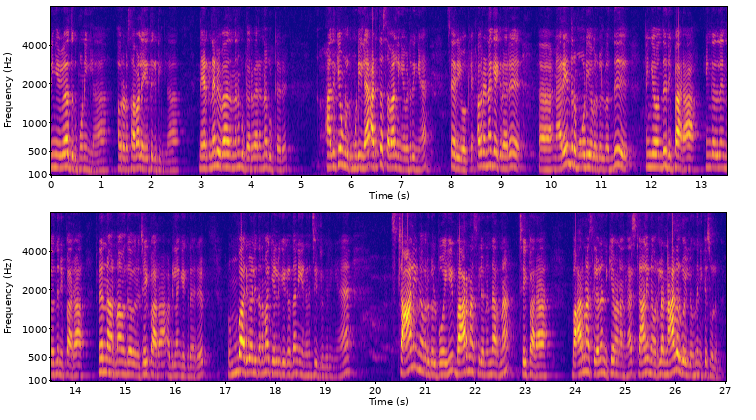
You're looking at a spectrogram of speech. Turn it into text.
நீங்கள் விவாதத்துக்கு போனீங்களா? அவரோட சவாலை ஏற்றுக்கிட்டீங்களா நேருக்கு நேரம் விவாதம் தானே கூப்பிட்டாரு. வேறு என்ன கூப்பிட்டாரு? அதுக்கே உங்களுக்கு முடியல. அடுத்த சவால் நீங்கள் விடுறீங்க. சரி ஓகே. அவர் என்ன கேட்குறாரு நரேந்திர மோடி அவர்கள் வந்து இங்கே வந்து நிற்பாரா எங்கள் இதில் இருந்து வந்து நிற்பாரா நின்னார்னா வந்து அவர் ஜெயிப்பாரா? அப்படிலாம் கேட்குறாரு ரொம்ப அறிவாளித்தனமாக கேள்வி கேட்குறதா நீங்கள் நினச்சிட்டு இருக்கிறீங்க. ஸ்டாலின் அவர்கள் போய் வாரணாசியில் நின்னார்னா ஜெயிப்பாரா? வாரணாசியிலலாம் நிற்க வேணாங்க. ஸ்டாலின் அவர்களை நாகர்கோயிலில் வந்து நிற்க சொல்லுங்கள்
